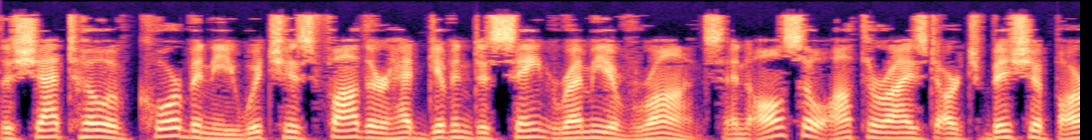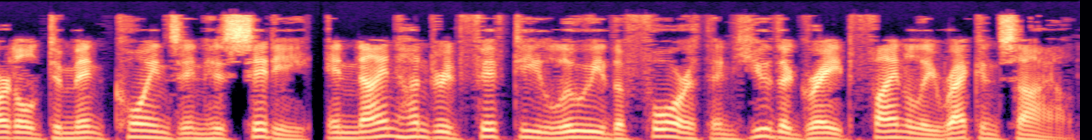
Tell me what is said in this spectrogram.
the château of Corbeny which his father had given to Saint Remy of Reims and also authorized Archbishop Artald to mint coins in his city. In 950 Louis IV and Hugh the Great finally reconciled.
